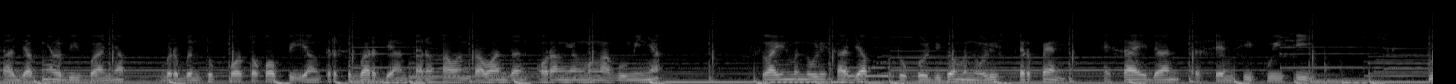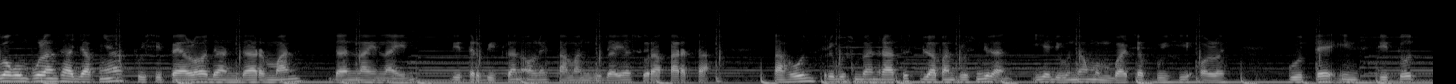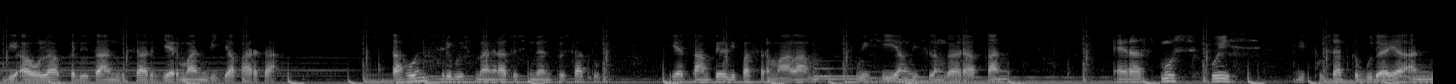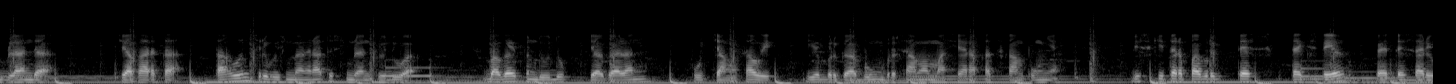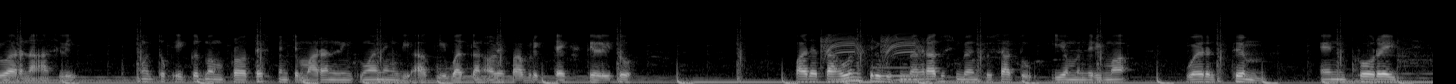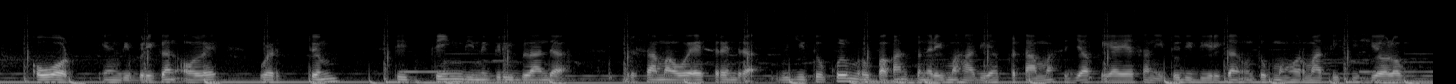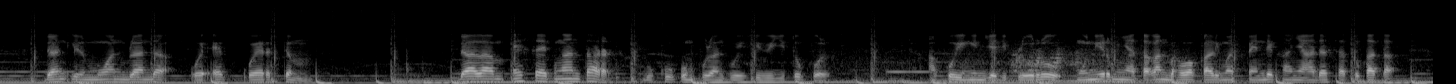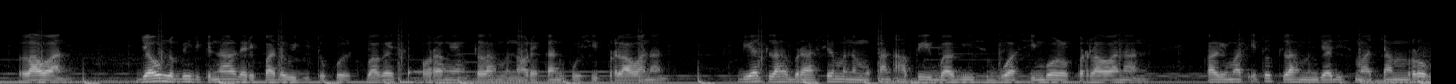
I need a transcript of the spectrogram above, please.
sajaknya lebih banyak berbentuk fotokopi yang tersebar di antara kawan-kawan dan orang yang mengaguminya. Selain menulis sajak, Tukul juga menulis cerpen, esai, dan resensi puisi. Dua kumpulan sajaknya, Puisi Pelo dan Darman, dan lain-lain, diterbitkan oleh Taman Budaya Surakarta. Tahun 1989, ia diundang membaca puisi oleh Goethe Institut di Aula Kedutaan Besar Jerman di Jakarta. Tahun 1991, ia tampil di Pasar Malam, puisi yang diselenggarakan Erasmus Huis di Pusat Kebudayaan Belanda, Jakarta, tahun 1992. Sebagai penduduk jagalan Pucang Sawit, ia bergabung bersama masyarakat sekampungnya. Di sekitar pabrik tekstil PT Sariwarna Asli untuk ikut memprotes pencemaran lingkungan yang diakibatkan oleh pabrik tekstil itu. Pada tahun 1991, ia menerima Werdem Encourage Award yang diberikan oleh Werdem Stichting di negeri Belanda bersama W.S. Rendra. Wiji Tukul merupakan penerima hadiah pertama sejak yayasan itu didirikan untuk menghormati sisiolog dan ilmuwan Belanda W.F. Werdem. Dalam esai pengantar buku kumpulan puisi Wiji Tukul, Aku ingin jadi peluru. Munir menyatakan bahwa kalimat pendek hanya ada satu kata, lawan. jauh lebih dikenal daripada Wiji Tukul sebagai seorang yang telah menorehkan puisi perlawanan. Dia telah berhasil menemukan api bagi sebuah simbol perlawanan. Kalimat itu telah menjadi semacam roh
